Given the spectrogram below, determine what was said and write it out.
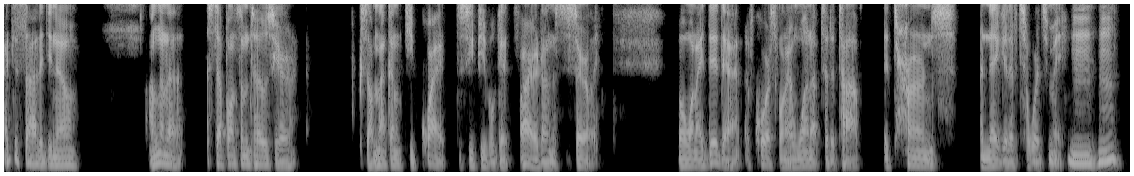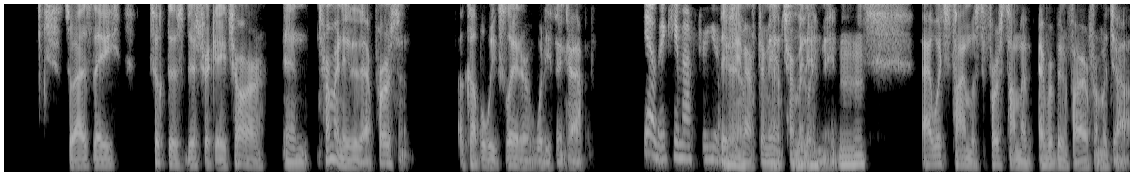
I decided, you know, I'm going to step on some toes here because I'm not going to keep quiet to see people get fired unnecessarily. Well, when I did that, of course, when I went up to the top, it turns a negative towards me. Mm-hmm. So as they took this district HR and terminated that person, a couple weeks later, what do you think happened? Yeah, they came after you. They Yeah, came after me absolutely. and terminated me. Mm-hmm. At which time was the first time I've ever been fired from a job,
